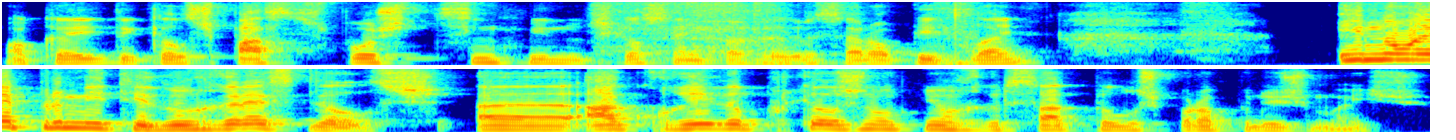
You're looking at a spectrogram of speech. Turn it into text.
ok? Daquele espaço suposto de 5 minutos que eles têm para regressar ao pit lane. E não é permitido o regresso deles uh, à corrida porque eles não tinham regressado pelos próprios meios.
